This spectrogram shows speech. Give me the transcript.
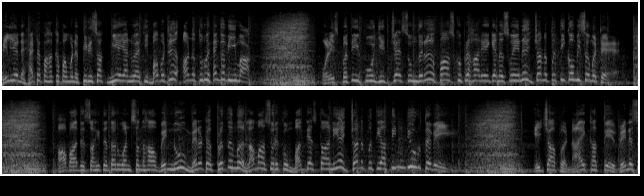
මිලියන 65ක පමණ පිරිසක් මිය යනු ඇති බවට අනතුරු හැඟවීමක්. පොලිස්පති පූජිත් ජයසුන්දර පාස්කු ප්‍රහාරය ගැන සොයන ජනපති කොමිසමට. ආබාධ සහිත දරුවන් සඳහා වෙන් වූ මෙරට ප්‍රථම ළමාසුරකුම් මධ්‍යස්ථානය ජනපති අතින් විවෘත වෙයි. එජාප නායකත්වයේ වෙනස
